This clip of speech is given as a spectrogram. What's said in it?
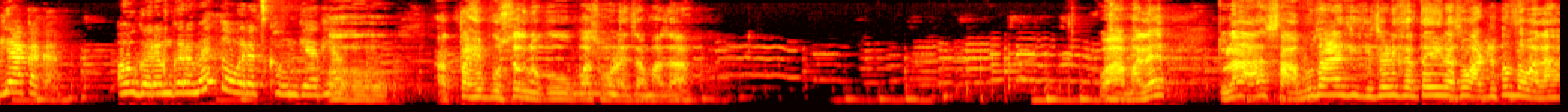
घ्या काका. अहो गरम गरम आहे तोवरच खाऊन घ्या हो घ्या. हो हो आत्ता हे पुस्तक नको उपास मोडायचा माझा. वा माले तुला साबुदाण्याची खिचडी करता येईल असं वाटलं नव्हतं मला.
